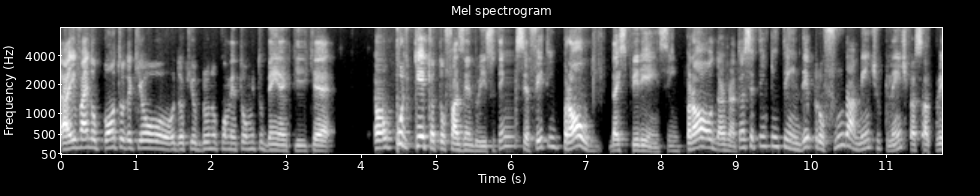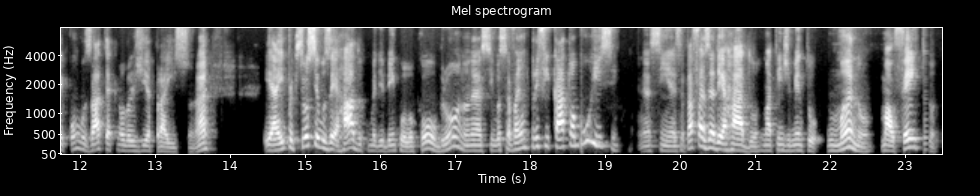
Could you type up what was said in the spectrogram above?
Aí vai no ponto do que o, do que o Bruno comentou muito bem aqui, que é, é o porquê que eu estou fazendo isso. Tem que ser feito em prol da experiência, em prol da jornada. Então, você tem que entender profundamente o cliente para saber como usar a tecnologia para isso, né? E aí, porque se você usa errado, como ele bem colocou, o Bruno, né, assim, você vai amplificar a tua burrice. Né? Assim, você está fazendo errado no atendimento humano, mal feito,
